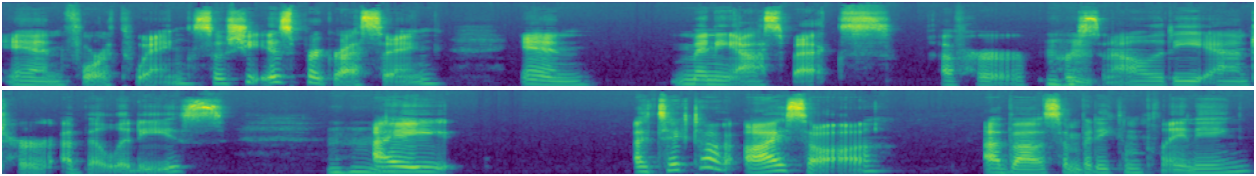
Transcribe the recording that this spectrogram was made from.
in Fourth Wing. So she is progressing in many aspects of her Mhm. personality and her abilities. Mhm. I a TikTok I saw about somebody complaining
